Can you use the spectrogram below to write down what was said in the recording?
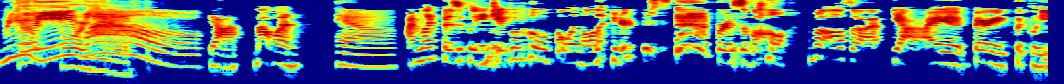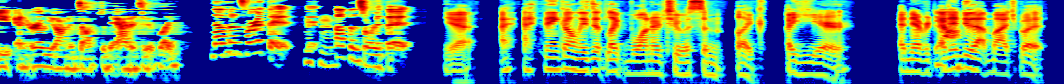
Really? for you. wow. Yeah, not one. Damn. I'm like physically incapable of pulling all nighters, first of all. But also, I- yeah, I very quickly and early on adopted the attitude of like, nothing's worth it. Mhm. Nothing's worth it. Yeah, I, I think I only did like one or two a some like a year. I never I didn't do that much, but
